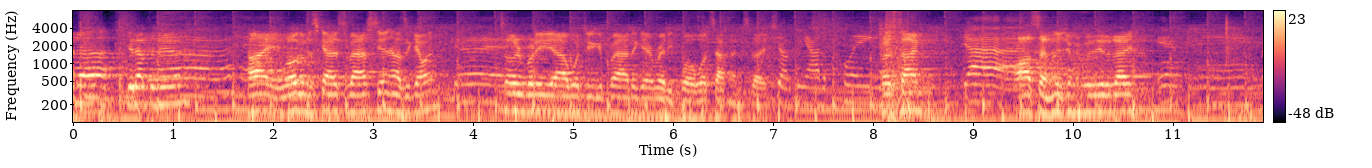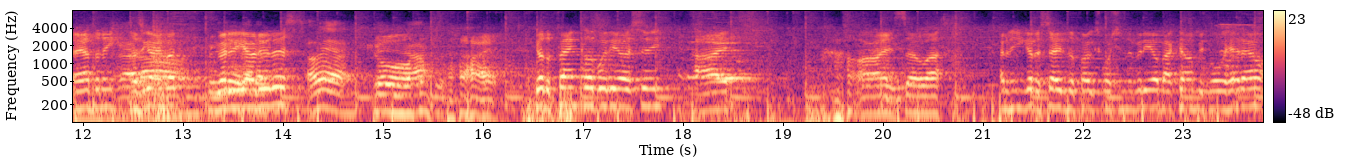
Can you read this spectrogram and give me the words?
Amanda. Good afternoon. Hi, welcome to Sky Sebastian. How's it going? Good. Tell everybody uh, what you're about to get ready for. What's happening today? Jumping out of plane. First time? Yeah. Awesome. Who's jumping with you today? Anthony. Hey, Anthony. How's it going, bud? Pretty Ready to go do this? Oh yeah. Cool. Awesome. All right. Got the fan club with you, I see. Hi. All right. So, uh, anything you got to say to the folks watching the video back home before we head out?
